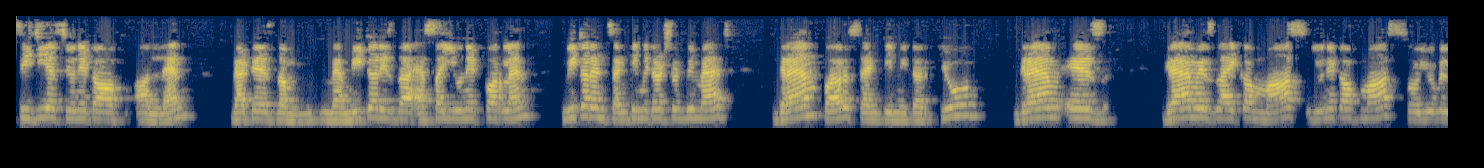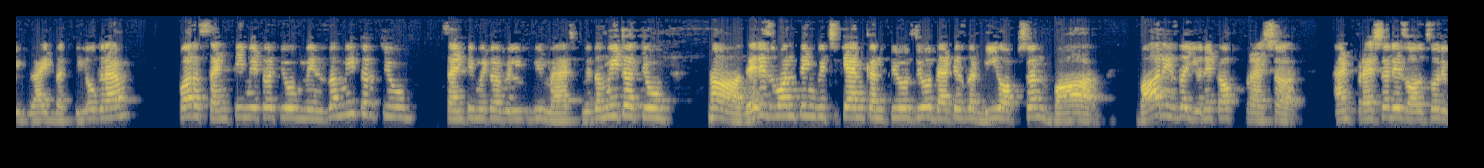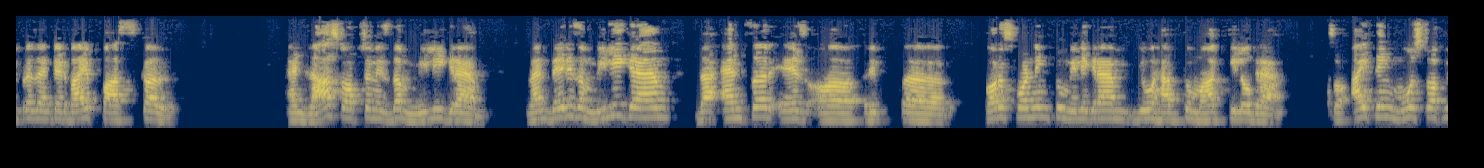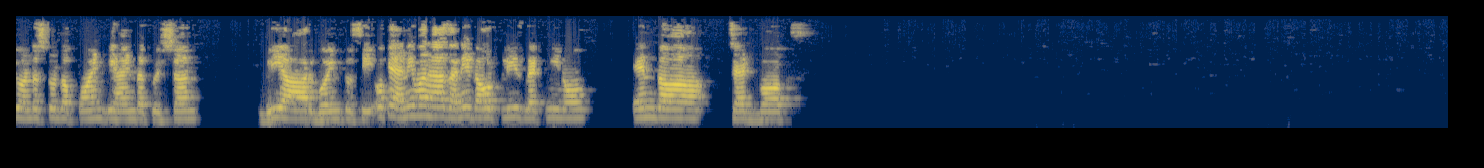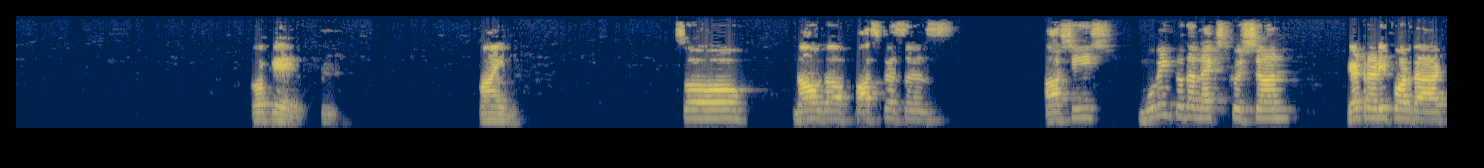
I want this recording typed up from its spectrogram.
cgs unit of uh, length. That is the meter is the si unit for length. Meter and centimeter should be matched. Gram per centimeter cube. Gram is gram is like a mass unit of mass. So you will write the kilogram. Per centimeter cube means the meter cube. Centimeter will be matched with the meter cube. Huh, there is one thing which can confuse you. That is the d option bar. Bar is the unit of pressure and pressure is also represented by pascal. And last option is the milligram. When there is a milligram the answer is uh, uh, corresponding to milligram you have to mark kilogram. So i think most of you understood the point behind the question. We are going to see. Okay anyone has any doubt please let me know in the chat box okay. Fine. So now the fastest is ashish moving to the next question get ready for that.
